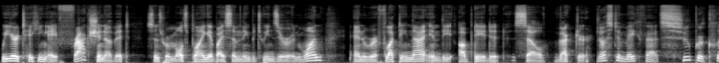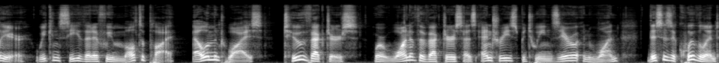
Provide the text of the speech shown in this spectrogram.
We are taking a fraction of it since we're multiplying it by something between 0 and 1 and reflecting that in the updated cell vector. Just to make that super clear, we can see that if we multiply element-wise two vectors where one of the vectors has entries between 0 and 1, this is equivalent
